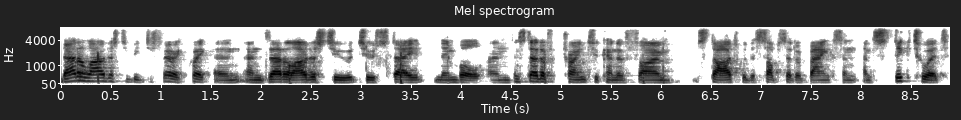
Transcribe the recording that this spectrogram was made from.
that allowed us to be just very quick and, and that allowed us to, to stay nimble. And instead of trying to kind of um, start with a subset of banks and, and stick to it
